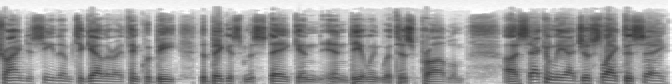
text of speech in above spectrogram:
trying to see them together, I think, would be the biggest mistake in, in dealing with this problem. Uh, secondly, I'd just like to say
